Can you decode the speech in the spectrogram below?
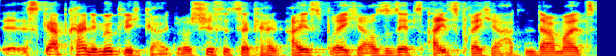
es gab keine Möglichkeiten. Das Schiff ist ja kein Eisbrecher, also selbst Eisbrecher hatten damals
